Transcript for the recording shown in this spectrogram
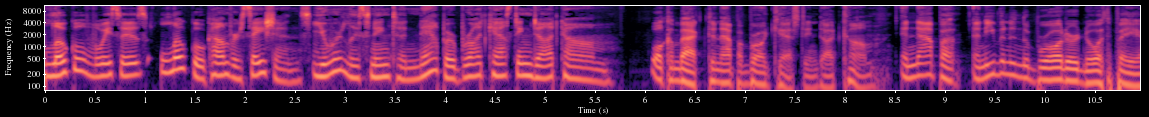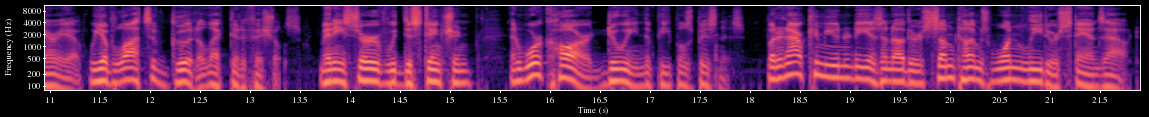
Local voices, local conversations. You're listening to NapaBroadcasting.com. Welcome back to NapaBroadcasting.com. In Napa, and even in the broader North Bay area, we have lots of good elected officials. Many serve with distinction and work hard doing the people's business. But in our community, as in others, sometimes one leader stands out.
